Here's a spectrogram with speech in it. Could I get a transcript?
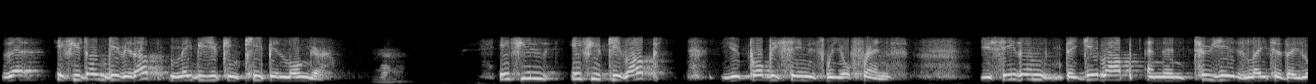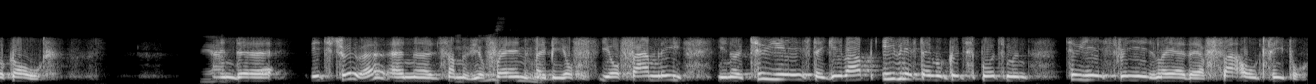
that if you don't give it up, maybe you can keep it longer. If you if you give up, you've probably seen this with your friends. You see them, they give up, and then two years later they look old. Yeah. And uh, it's true, huh? And uh, some of your friends, maybe your your family, you know, two years they give up. Even if they were good sportsmen, two years, three years later, they are fat old people.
